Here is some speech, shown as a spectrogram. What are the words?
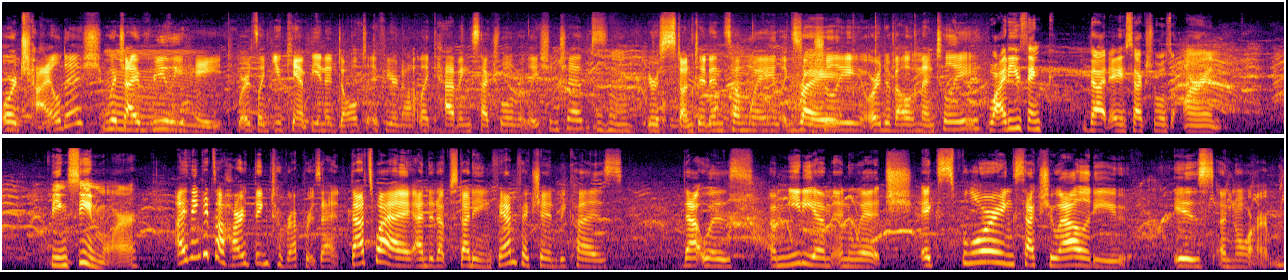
or childish, which I really mm. hate. Where it's like you can't be an adult if you're not like having sexual relationships. Mm-hmm. You're stunted in some way, like Right. socially or developmentally. Why do you think that asexuals aren't being seen more? I think it's a hard thing to represent. That's why I ended up studying fan fiction because that was a medium in which exploring sexuality is a norm.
